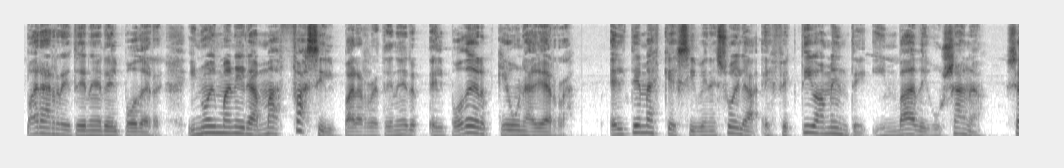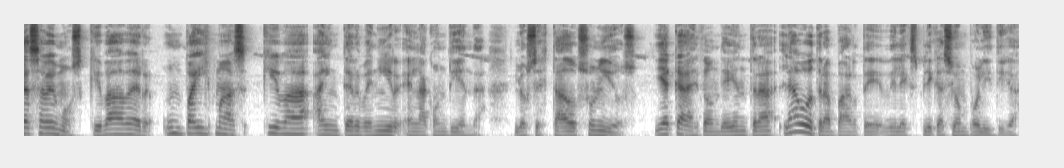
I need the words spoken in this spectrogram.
para retener el poder. Y no hay manera más fácil para retener el poder que una guerra. El tema es que si Venezuela efectivamente invade Guyana, ya sabemos que va a haber un país más que va a intervenir en la contienda, los Estados Unidos. Y acá es donde entra la otra parte de la explicación política.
